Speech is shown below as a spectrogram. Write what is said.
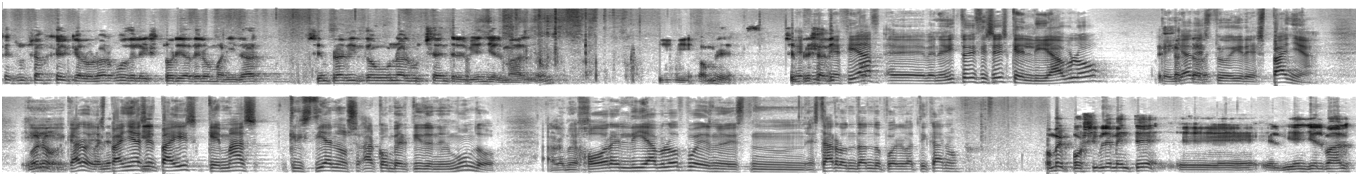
Jesús Ángel, que a lo largo de la historia de la humanidad siempre ha habido una lucha entre el bien y el mal, ¿no? Y, hombre, siempre se ha dicho... Decía eh, Benedicto XVI que el diablo quería destruir España. Bueno, claro, España, es el país que más cristianos ha convertido en el mundo. A lo mejor el diablo pues mm, está rondando por el Vaticano. Hombre, posiblemente eh, el bien y el mal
